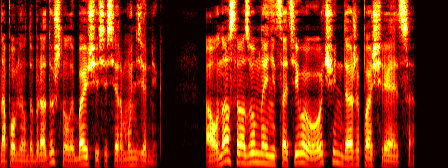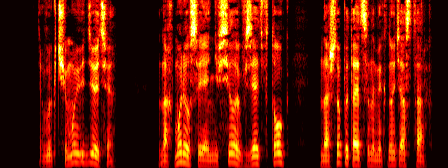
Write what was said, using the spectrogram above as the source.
напомнил добродушно улыбающийся серомундирник а у нас разумная инициатива очень даже поощряется. Вы к чему ведете? Нахмурился я, не в силах взять в толк, на что пытается намекнуть Астарх.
